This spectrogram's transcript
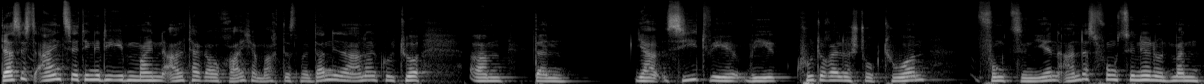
das ist eins der Dinge, die eben meinen Alltag auch reicher macht, dass man dann in einer anderen Kultur ähm, dann ja sieht, wie, wie kulturelle Strukturen funktionieren, anders funktionieren und man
